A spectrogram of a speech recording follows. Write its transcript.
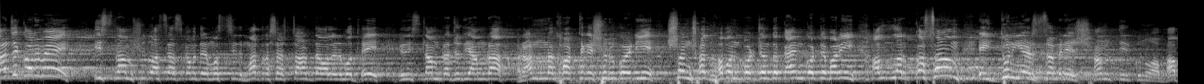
কাজে করবে ইসলাম শুধু আছে, আজকে আমাদের মসজিদ, মাদ্রাসার চার দেওয়ালের মধ্যে। ইসলামটা যদি আমরা রান্নাঘর থেকে শুরু করে নিয়ে সংসদ ভবন পর্যন্ত কায়েম করতে পারি, আল্লাহর কসম, এই দুনিয়ার জমিনে শান্তির কোনো অভাব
